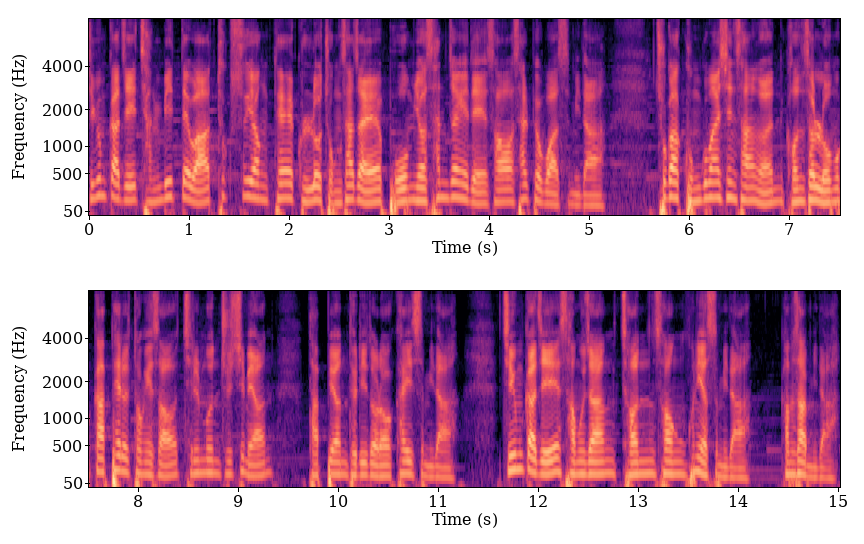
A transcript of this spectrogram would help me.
지금까지 장비대와 특수 형태 근로종사자의 보험료 산정에 대해서 살펴보았습니다. 추가 궁금하신 사항은 건설 로무 카페를 통해서 질문 주시면 답변 드리도록 하겠습니다. 지금까지 사무장 전성훈이었습니다. 감사합니다.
